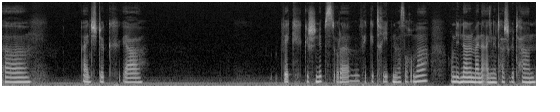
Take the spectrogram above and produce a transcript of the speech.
äh, ein Stück, ja, weggeschnipst oder weggetreten, was auch immer, und ihn dann in meine eigene Tasche getan.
